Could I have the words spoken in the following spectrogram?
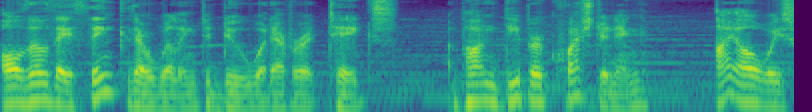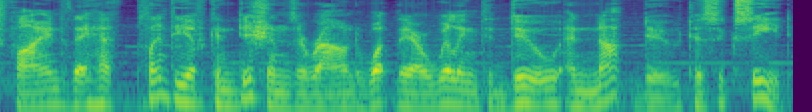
Although they think they're willing to do whatever it takes, upon deeper questioning, I always find they have plenty of conditions around what they are willing to do and not do to succeed.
